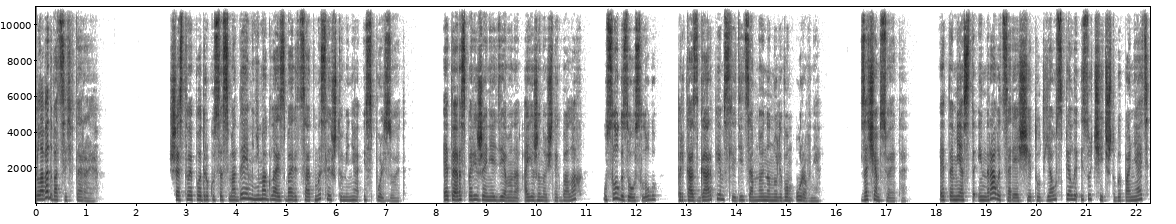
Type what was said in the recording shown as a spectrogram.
Глава двадцать вторая. Шествуя под руку со Смодеем, не могла избавиться от мысли, что меня используют. Это распоряжение демона о еженочных балах, услуга за услугу, приказ гарпиям следить за мной на нулевом уровне. Зачем все это? Это место и нравы, царящие тут, я успела изучить, чтобы понять,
